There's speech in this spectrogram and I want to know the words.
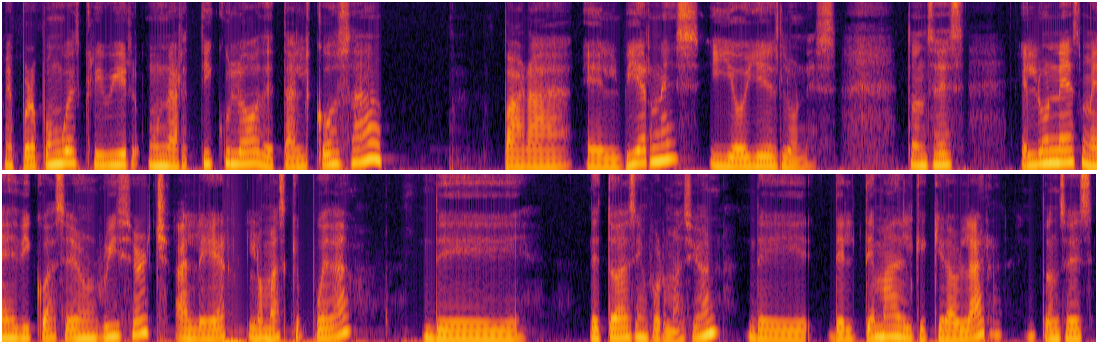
me propongo escribir un artículo de tal cosa para el viernes y hoy es lunes. Entonces, el lunes me dedico a hacer un research, a leer lo más que pueda de, de toda esa información, de, del tema del que quiero hablar. Entonces,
